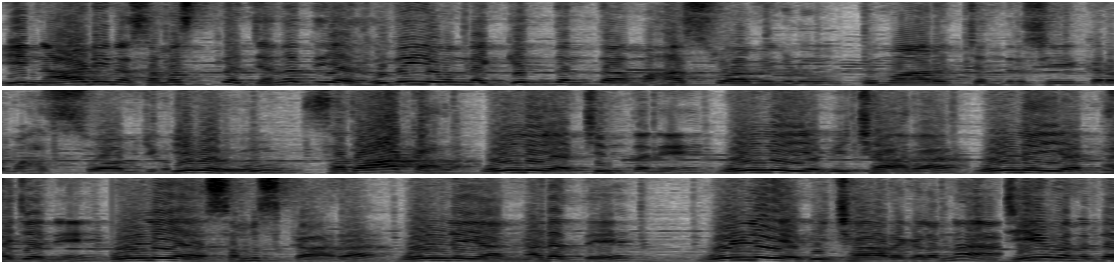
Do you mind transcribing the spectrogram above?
ಈ ನಾಡಿನ ಸಮಸ್ತ ಜನತೆಯ ಹೃದಯವನ್ನ ಗೆದ್ದಂತ ಮಹಾಸ್ವಾಮಿಗಳು ಕುಮಾರ ಚಂದ್ರಶೇಖರ ಮಹಾಸ್ವಾಮಿಗಳು ಇವರು ಸದಾಕಾಲ ಒಳ್ಳೆಯ ಚಿಂತನೆ, ಒಳ್ಳೆಯ ವಿಚಾರ, ಒಳ್ಳೆಯ ಭಜನೆ, ಒಳ್ಳೆಯ ಸಂಸ್ಕಾರ, ಒಳ್ಳೆಯ ನಡತೆ ಒಳ್ಳೆಯ ವಿಚಾರಗಳನ್ನ ಜೀವನದ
